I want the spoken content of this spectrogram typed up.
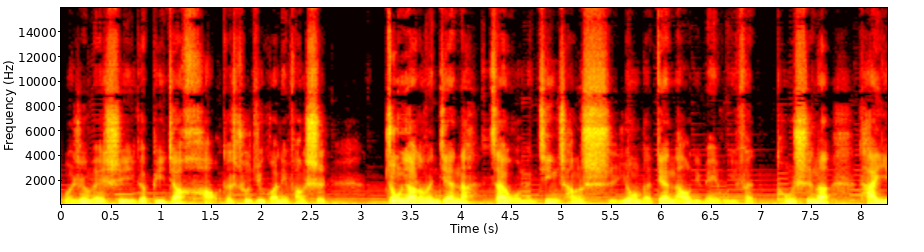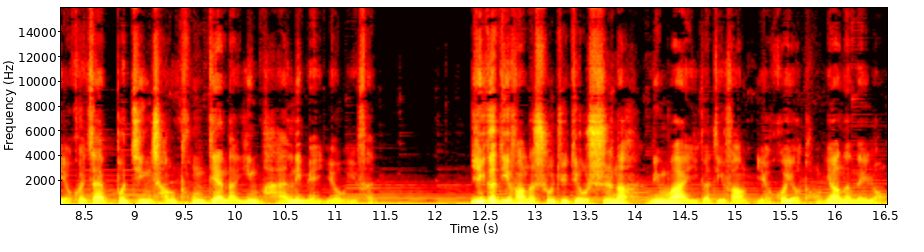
我认为是一个比较好的数据管理方式。重要的文件呢，在我们经常使用的电脑里面有一份，同时呢，它也会在不经常通电的硬盘里面也有一份。一个地方的数据丢失呢，另外一个地方也会有同样的内容，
